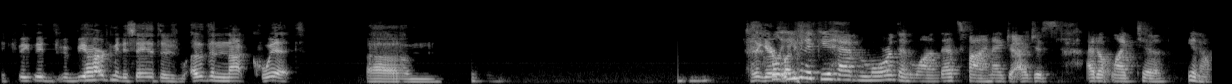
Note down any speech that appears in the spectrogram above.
It, would be hard for me to say that there's other than not quit. Um, mm-hmm well, even if you have more than one, that's fine. I, I just I don't like to, you know,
